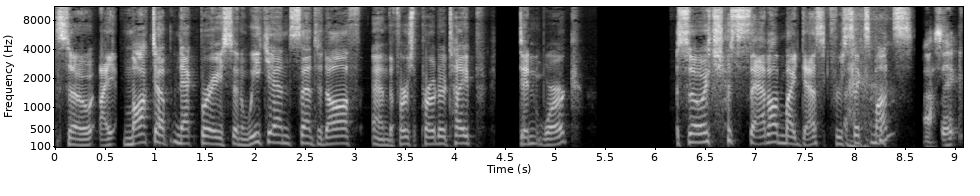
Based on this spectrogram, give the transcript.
So I mocked up Neckbrace and weekend, sent it off, and the first prototype didn't work. So it just sat on my desk for six months. Classic.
